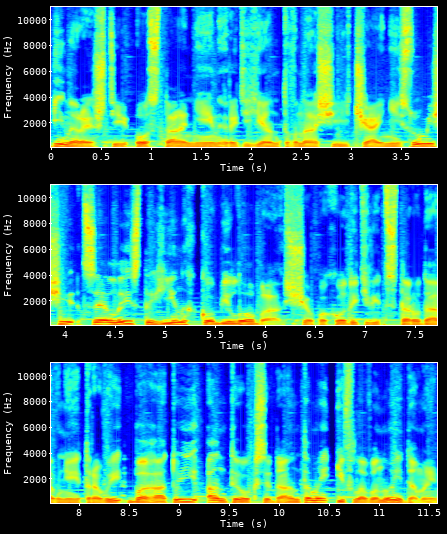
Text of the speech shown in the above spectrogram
І нарешті останній інгредієнт в нашій чайній суміші це лист гінг кобілоба, що походить від стародавньої трави, багатої антиоксидантами і флавоноїдами.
